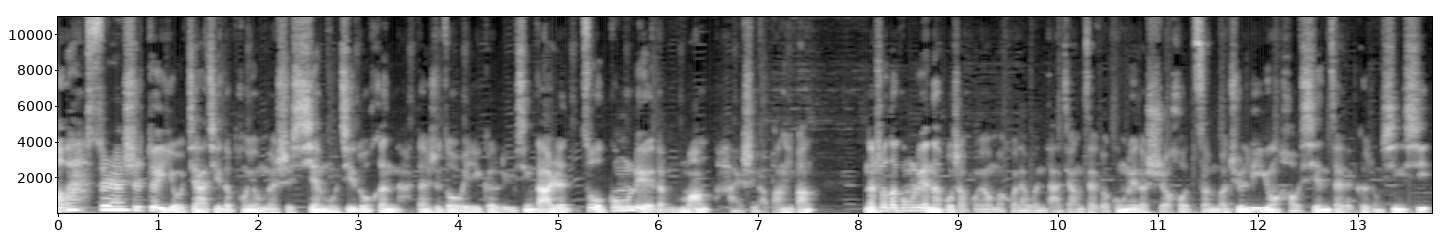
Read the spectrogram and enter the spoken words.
好吧，虽然是对有假期的朋友们是羡慕嫉妒恨呐，但是作为一个旅行达人，做攻略的忙还是要帮一帮。那说到攻略呢，不少朋友们会来问大江，在做攻略的时候，怎么去利用好现在的各种信息，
